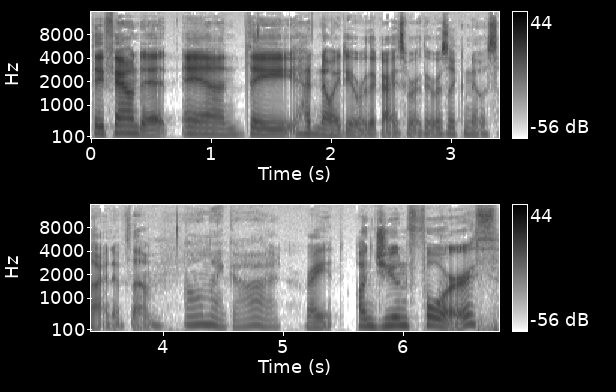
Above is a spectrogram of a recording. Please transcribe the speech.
They found it, and they had no idea where the guys were. There was like no sign of them Oh my god. right? On June 4th,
